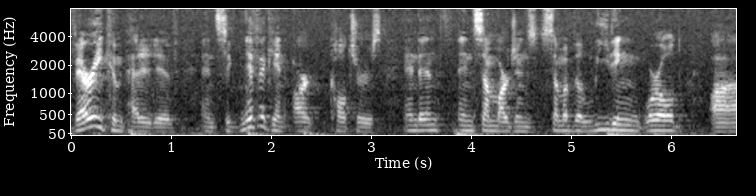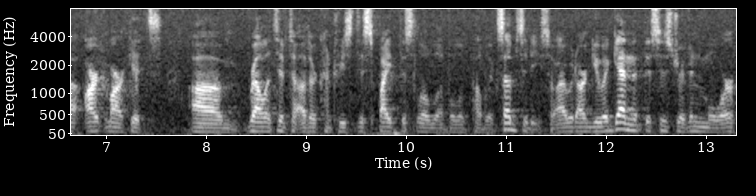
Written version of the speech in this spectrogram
very competitive and significant art cultures and in, in some margins, some of the leading world uh, art markets um, relative to other countries despite this low level of public subsidy. So I would argue again that this is driven more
